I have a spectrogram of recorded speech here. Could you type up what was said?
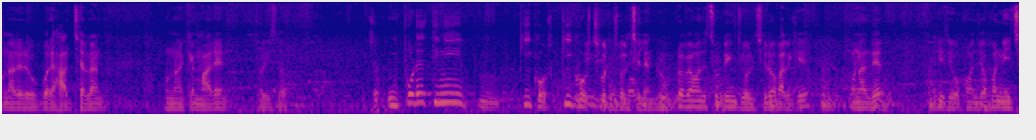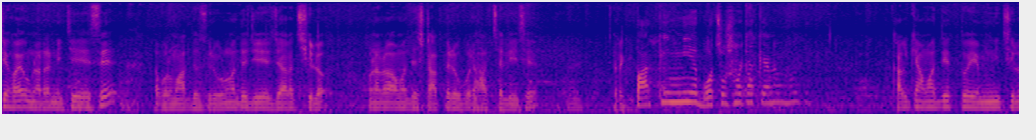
ওনারের উপরে হাত চালান ওনাকে মারেন ওই সব আচ্ছা, উপরে তিনি কি কর কি করছেন চলছিলেন রূপটপে আমাদের শুটিং চলছিল কালকে ওনাদের। কিছু ওখান যখন নিচে হয় ওনারা নিচে এসে তারপর মারধর শুরু ওনাদের যে যারা ছিল ওনারা আমাদের স্টাফের উপরে হাত চালিয়েছে। যারা পার্কিং নিয়ে বচসাটা কেন হয়? কালকে আমাদের তো এমনি ছিল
